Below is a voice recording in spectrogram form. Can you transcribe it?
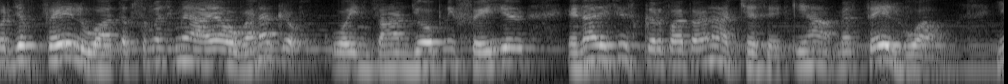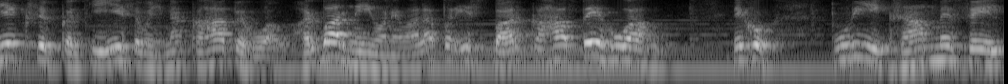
पर जब फेल हुआ, तब समझ में आया होगा ना कि वो इंसान जो अपनी फेलियर एनालिसिस कर पाता है ना अच्छे से, कि हाँ मैं फेल हुआ हूँ। ये एक्सेप्ट करके ये समझना कहाँ पे हुआ हूँ। हर बार नहीं होने वाला, पर इस बार कहाँ पे हुआ हूँ। देखो, पूरी एग्ज़ाम में फेल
